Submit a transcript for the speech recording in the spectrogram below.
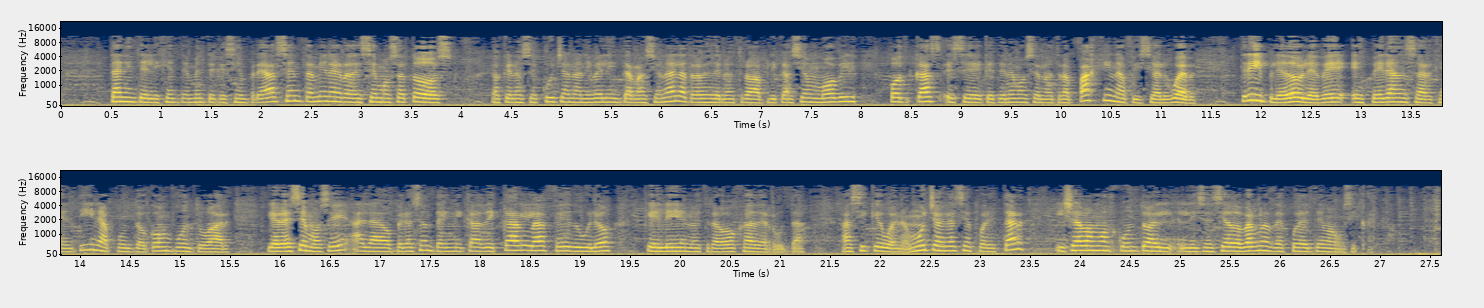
tan inteligentemente que siempre hacen. También agradecemos a todos los que nos escuchan a nivel internacional a través de nuestra aplicación móvil podcast ese que tenemos en nuestra página oficial web www.esperanzaargentina.com.ar y agradecemos eh, a la operación técnica de Carla Fedulo que lee nuestra hoja de ruta. Así que bueno, muchas gracias por estar y ya vamos junto al licenciado Werner después del tema musical.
